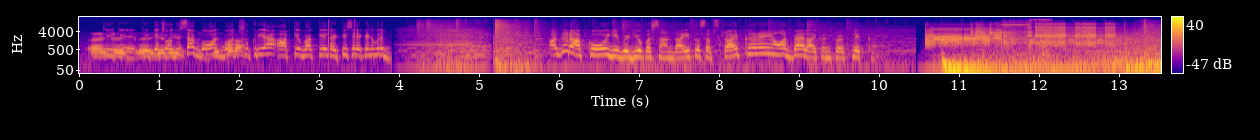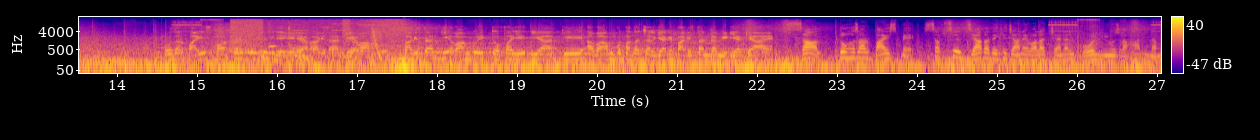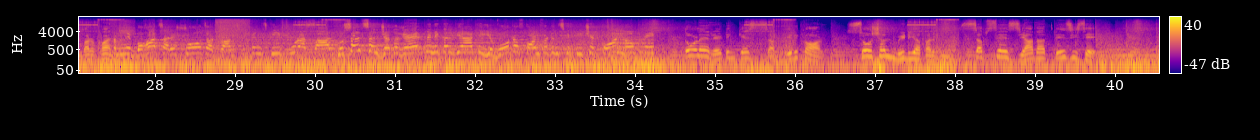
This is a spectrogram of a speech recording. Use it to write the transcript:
ठीक है चौधरी साहब बहुत बहुत शुक्रिया आपके वक्त के थर्टी सेकेंड में अगर आपको ये वीडियो पसंद आई तो सब्सक्राइब करें और बेल आइकन पर क्लिक करें। 2022 बहुत सारे तोहफे भी देखे गया पाकिस्तान की आवाम को। पाकिस्तान की आवाम को एक तोहफा ये दिया कि आवाम को पता चल गया कि पाकिस्तान का मीडिया क्या है। साल 2022 में सबसे ज़्यादा देखे जाने वाला चैनल बोल न्यूज़ रहा नंबर वन। हमने बहुत सारे शोज़ और ट्रांसमिशन की पूरा साल मुसलसल जदोजहद में निकल गया कि ये वोट ऑफ़ कॉन्फिडेंस के पीछे कौन लोग थे तोड़े रेटिंग के सभी रिकॉर्ड सोशल मीडिया पर भी सबसे ज़्यादा तेज़ी से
